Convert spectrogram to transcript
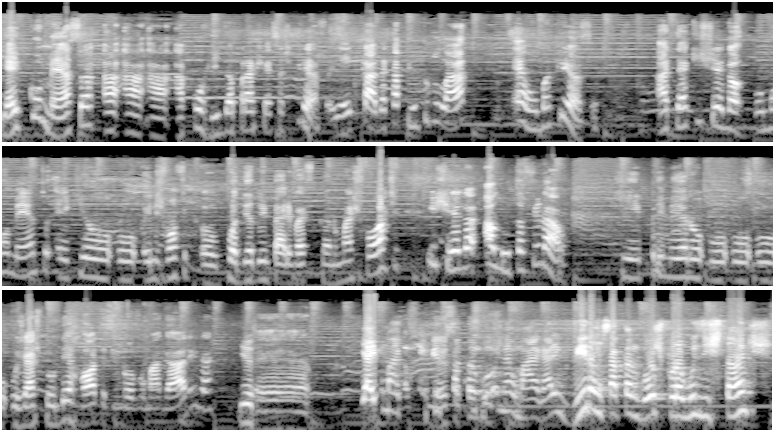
E aí começa a, a, a, a corrida para achar essas crianças. E aí cada capítulo lá é uma criança. Até que chega o momento em que o, o- eles vão o poder do Império vai ficando mais forte e chega a luta final. Que primeiro o, o, o, o Jasper derrota de novo o Magaren, né? Isso. É, E aí o Magaren vira um Satangos. né? O Magaren vira um Satangos por alguns instantes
